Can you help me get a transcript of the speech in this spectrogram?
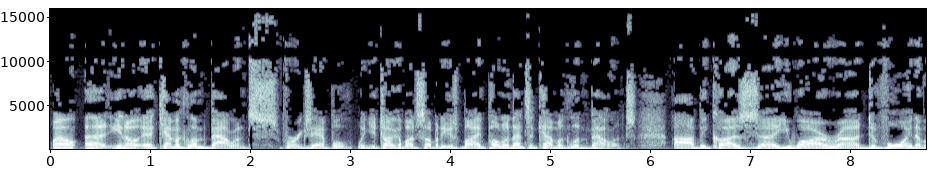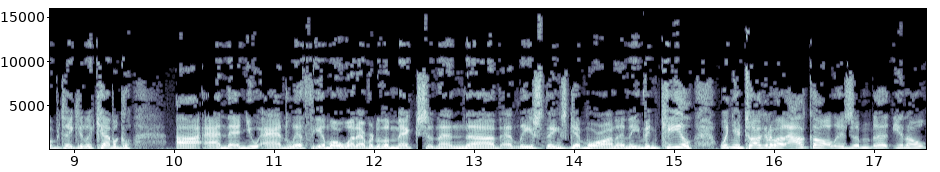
Well, uh, you know, a chemical imbalance, for example, when you talk about somebody who's bipolar, that's a chemical imbalance uh, because uh, you are uh, devoid of a particular chemical, uh, and then you add lithium or whatever to the mix, and then uh, at least things get more on an even keel. When you're talking about alcoholism, you know,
